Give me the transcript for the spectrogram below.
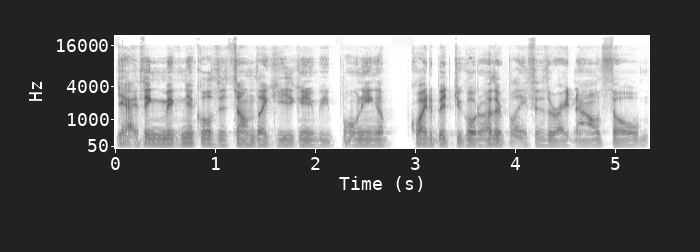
Yeah, I think McNichols. It sounds like he's going to be ponying up quite a bit to go to other places right now. So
